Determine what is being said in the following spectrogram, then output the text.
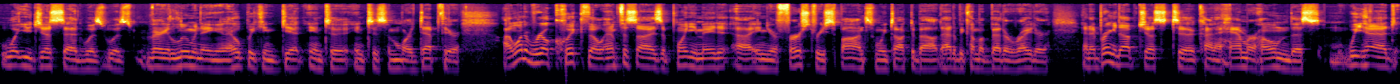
what you just said was was very illuminating, and I hope we can get into into some more depth here. I want to real quick though emphasize a point you made uh, in your first response when we talked about how to become a better writer, and I bring it up just to kind of hammer home this. We had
